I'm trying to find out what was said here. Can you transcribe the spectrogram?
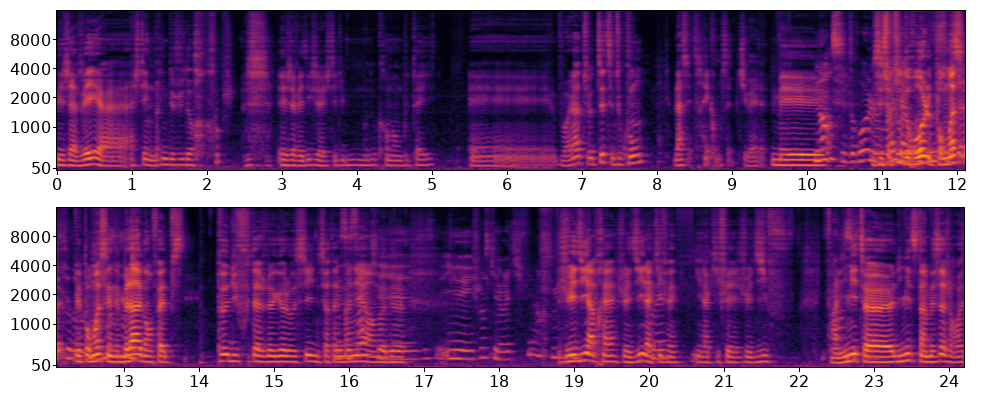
Mais j'avais euh, acheté une brique de jus d'orange, et j'avais dit que j'avais acheté du monochrome en bouteille. Et voilà, tu vois, tu sais, c'est tout con. Là, c'est très conceptuel. Mais. Non, c'est drôle. c'est surtout drôle. Pour moi, mais pour moi, c'est une blague en fait. Peu du foutage de gueule aussi, d'une certaine manière, en mode. euh, est- il est- Je pense qu'il aurait kiffé. hein. Je lui ai dit après, je lui ai dit, il a Ouais. kiffé. Il a kiffé. Je lui ai dit. Enfin, Non, limite, euh, limite c'était un message genre, ouais,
